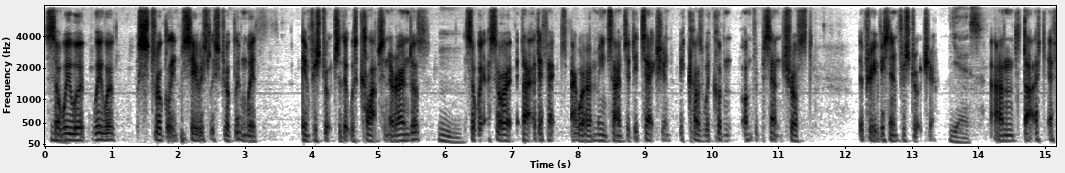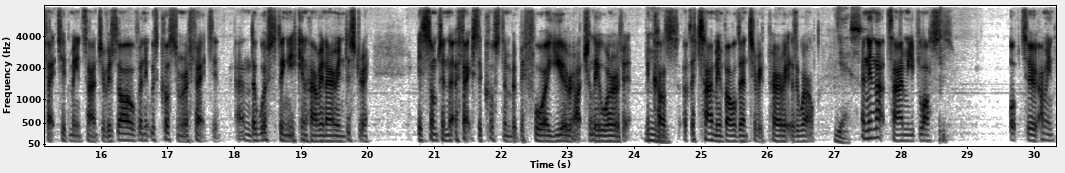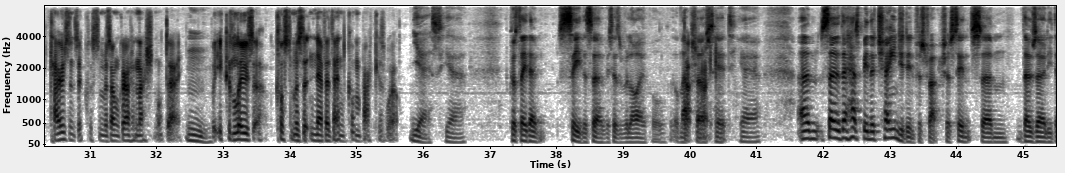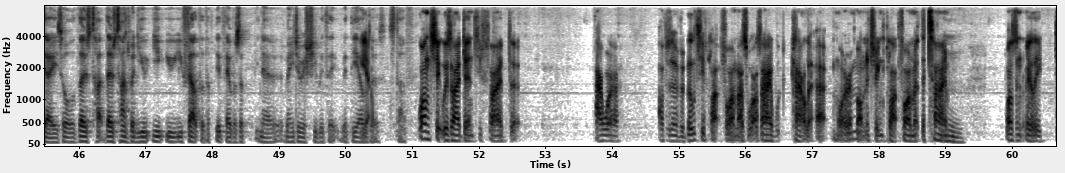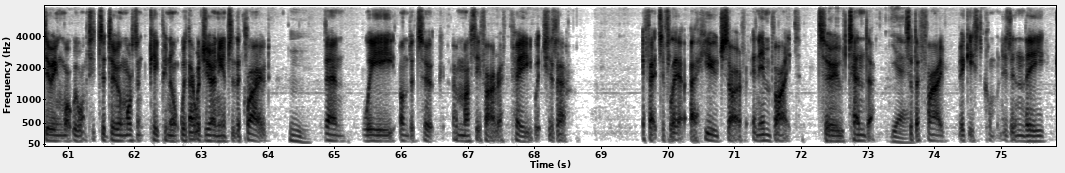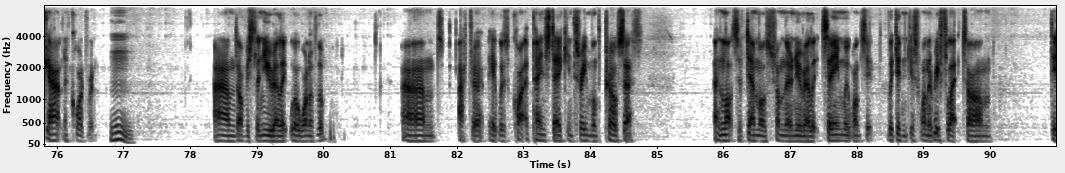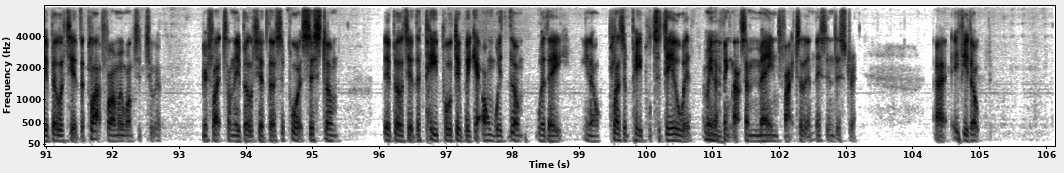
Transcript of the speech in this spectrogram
So mm. we were we were struggling, seriously struggling with infrastructure that was collapsing around us. Mm. So we, so that would affect our mean time to detection because we couldn't 100% trust the previous infrastructure. Yes. And that affected mean time to resolve, and it was customer affecting. And the worst thing you can have in our industry is something that affects the customer before you're actually aware of it hmm. because mm. of the time involved then to repair it as well. Yes. And in that time, you've lost up to, I mean, thousands of customers on Grand National Day, mm. but you could lose uh, customers that never then come back as well. Yes, yeah. Because they don't see the service as reliable on that That's first right. hit, yeah. Um, so there has been a change in infrastructure since um, those early days, or those t- those times when you, you, you felt that the, there was a you know a major issue with the with the elder yeah. stuff. Once it was identified that our observability platform, as was I would call it, a more a monitoring platform at the time, mm. Wasn't really doing what we wanted to do and wasn't keeping up with our journey into the cloud, mm. then we undertook a massive RFP, which is a effectively a, a huge sort of an invite to tender yeah. to the five biggest companies in the Gartner quadrant. Mm. And obviously, New Relic were one of them. And after it was quite a painstaking three month process and lots of demos from their New Relic team, we wanted we didn't just want to reflect on the ability of the platform, we wanted to reflect on the ability of the support system, the ability of the people. Did we get on with them? Were they you know pleasant people to deal with. I mean, mm. I think that's a main factor in this industry. Uh, if you don't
